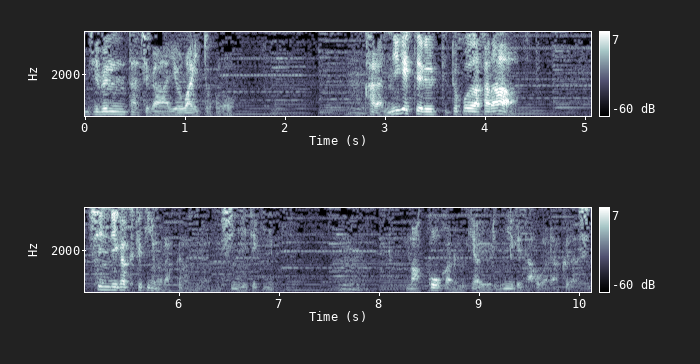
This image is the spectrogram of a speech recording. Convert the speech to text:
自分たちが弱いところん。から逃げてるってところだから、心理学的にも楽なんだよね。心理的にも。真っ向から向き合うより逃げた方が楽だし。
